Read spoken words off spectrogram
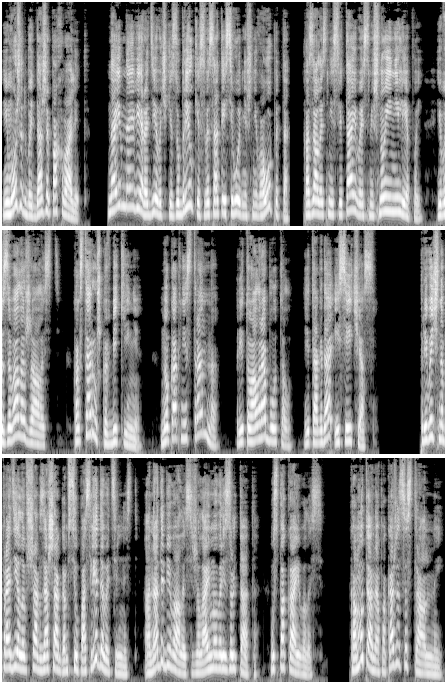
и, может быть, даже похвалит. Наивная вера девочки-зубрилки с высоты сегодняшнего опыта казалась Несветаевой смешной и нелепой и вызывала жалость, как старушка в бикини. Но, как ни странно, ритуал работал и тогда, и сейчас. Привычно проделав шаг за шагом всю последовательность, она добивалась желаемого результата, успокаивалась. Кому-то она покажется странной.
